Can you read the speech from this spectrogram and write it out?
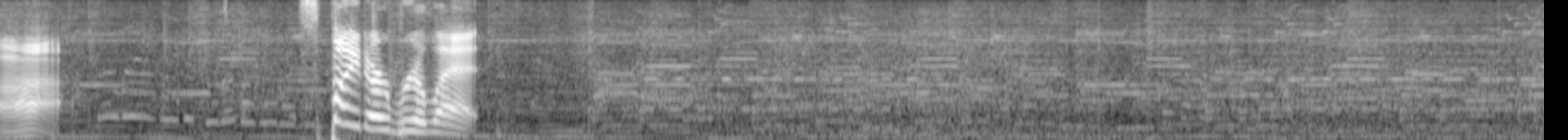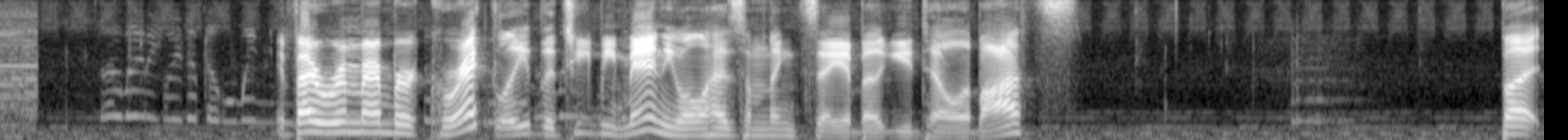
Ah. Spider roulette! If I remember correctly, the TV manual has something to say about Utilibots. But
